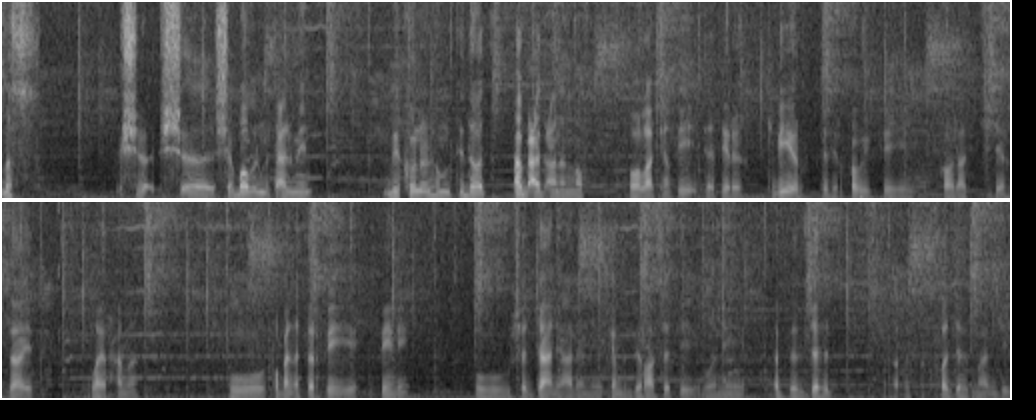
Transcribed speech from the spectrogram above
بس الش- الش- الشباب المتعلمين بيكون لهم امتداد أبعد عن النفط. والله كان في تأثير كبير تأثير قوي في قولات الشيخ زايد الله يرحمه. وطبعا أثر في فيني وشجعني على أني أكمل دراستي وأني أبذل جهد أقصى جهد ما عندي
